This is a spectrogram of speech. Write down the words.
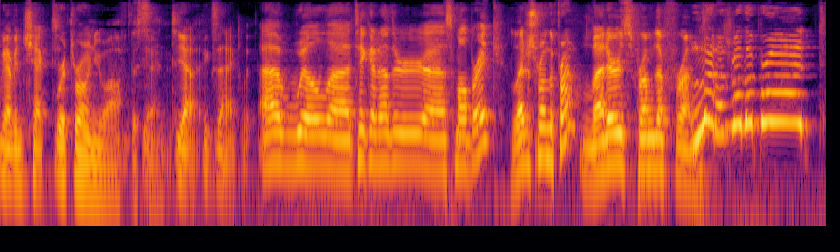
we haven't checked. We're throwing you off the scent. yeah, exactly. Uh, we'll uh, take another uh, small break. Letters from the front. Letters from the front. Letters from the front.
